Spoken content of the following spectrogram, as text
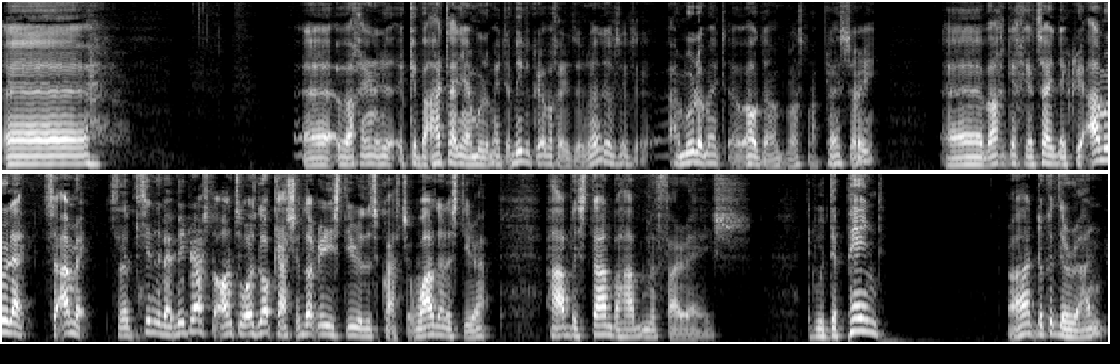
Uh, Uh. uh hold on, I lost my place, sorry. Uh, so, Amre, so the sin the answer was not kasha, not really steer this question. Why not a steerer? Habistam Bahabimafarish. It would depend. Right? Look at the Ran.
